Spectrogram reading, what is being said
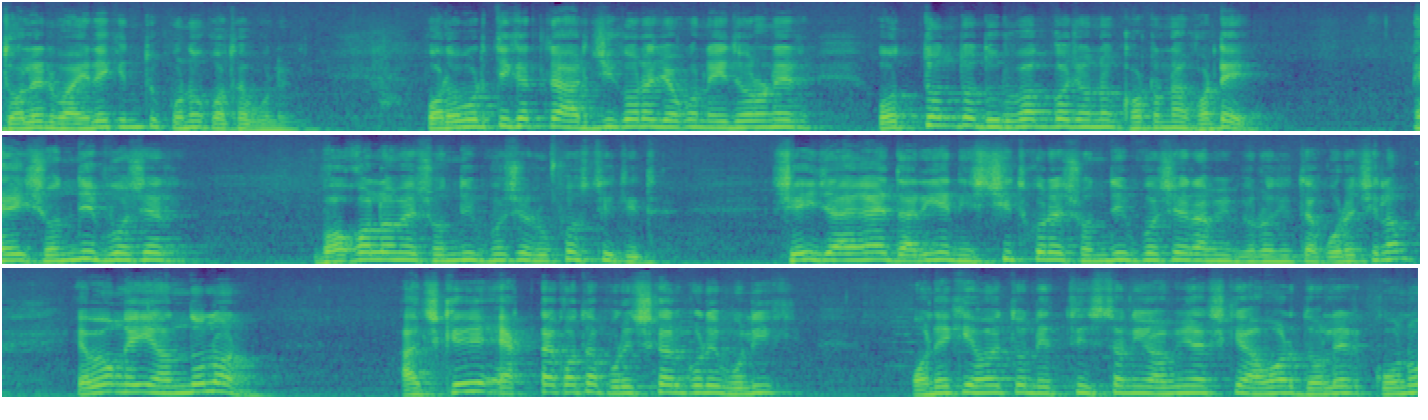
দলের বাইরে কিন্তু কোনো কথা বলিনি। পরবর্তী ক্ষেত্রে আর্জি করে যখন এই ধরনের অত্যন্ত দুর্ভাগ্যজনক ঘটনা ঘটে, এই সন্দীপ ঘোষের বকলমে সন্দীপ ঘোষের উপস্থিতিতে, সেই জায়গায় দাঁড়িয়ে নিশ্চিত করে সন্দীপ ঘোষের আমি বিরোধিতা করেছিলাম এবং এই আন্দোলন আজকে একটা কথা পরিষ্কার করে বলি, অনেকে হয়তো নেতৃস্থানীয়, আমি আজকে আমার দলের কোনো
